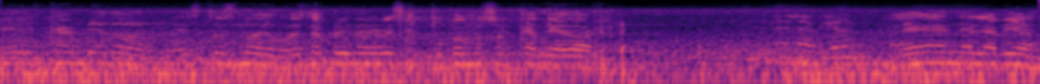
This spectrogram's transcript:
el cambiador. Esto es nuevo, es la primera un cambiador ¿En el avión? en el avión.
